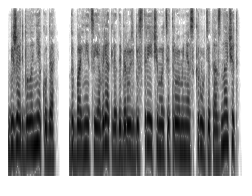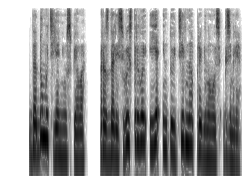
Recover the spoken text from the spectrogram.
Бежать было некуда, до больницы я вряд ли доберусь быстрее, чем эти трое меня скрутят, а значит... Додумать я не успела. Раздались выстрелы, и я интуитивно пригнулась к земле.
